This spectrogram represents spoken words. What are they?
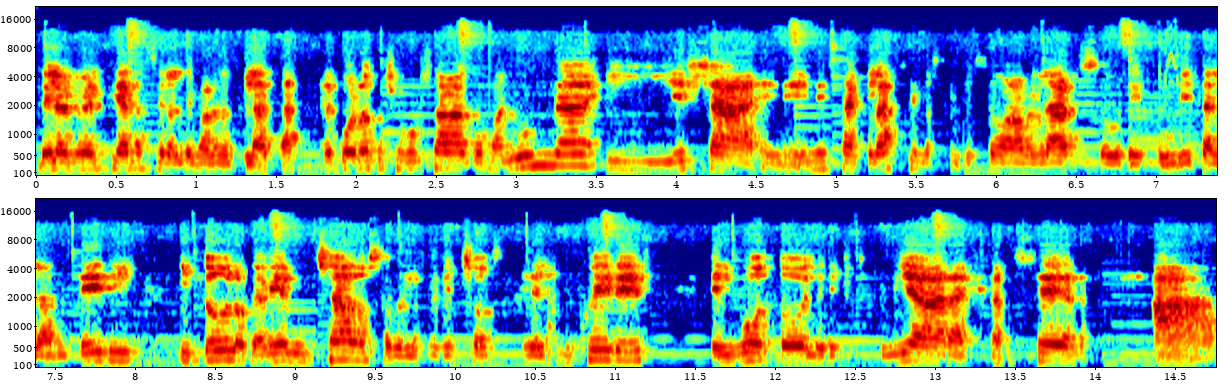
de la Universidad Nacional de Mar del Plata. Recuerdo que yo cursaba como alumna y ella en, esa clase nos empezó a hablar sobre Julieta Lanteri y todo lo que había luchado sobre los derechos de las mujeres, el voto, el derecho a estudiar, a ejercer, a,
